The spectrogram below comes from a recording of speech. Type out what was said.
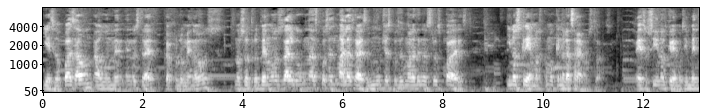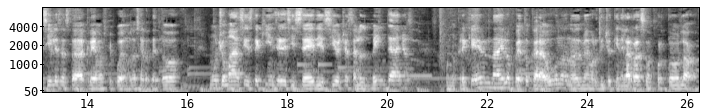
Y eso pasa aún, aún en, en nuestra época, por lo menos nosotros vemos algunas cosas malas, a veces muchas cosas malas de nuestros padres, y nos creemos como que no las sabemos todas. Eso sí, nos creemos invencibles, hasta creemos que podemos hacer de todo, mucho más si es de 15, 16, 18, hasta los 20 años uno cree que nadie lo puede tocar a uno, no es mejor dicho, tiene la razón por todo lado.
